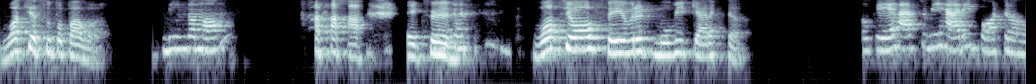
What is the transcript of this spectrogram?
What's your superpower? Being a mom. Excellent. What's your favorite movie character? Okay, it has to be Harry Potter.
